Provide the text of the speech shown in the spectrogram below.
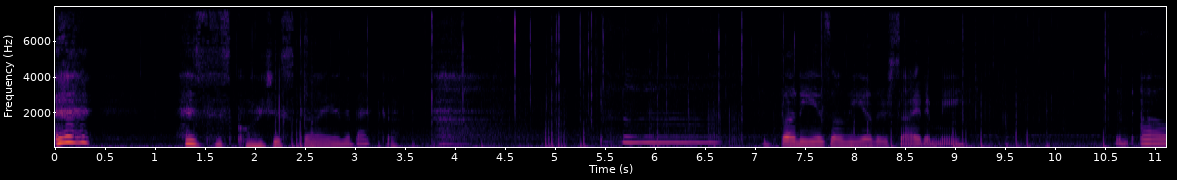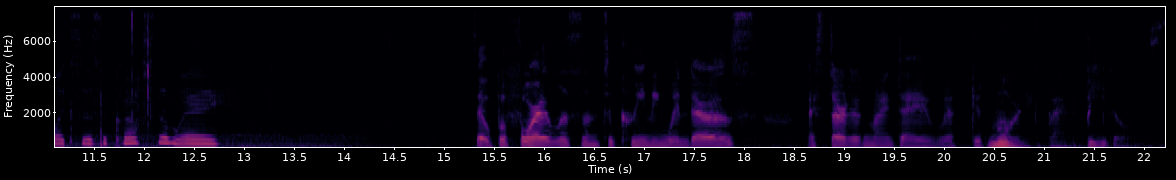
the. has this gorgeous sky in the backdrop. the bunny is on the other side of me. And Alex is across the way. So before I listened to Cleaning Windows, I started my day with Good Morning by the Beatles.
